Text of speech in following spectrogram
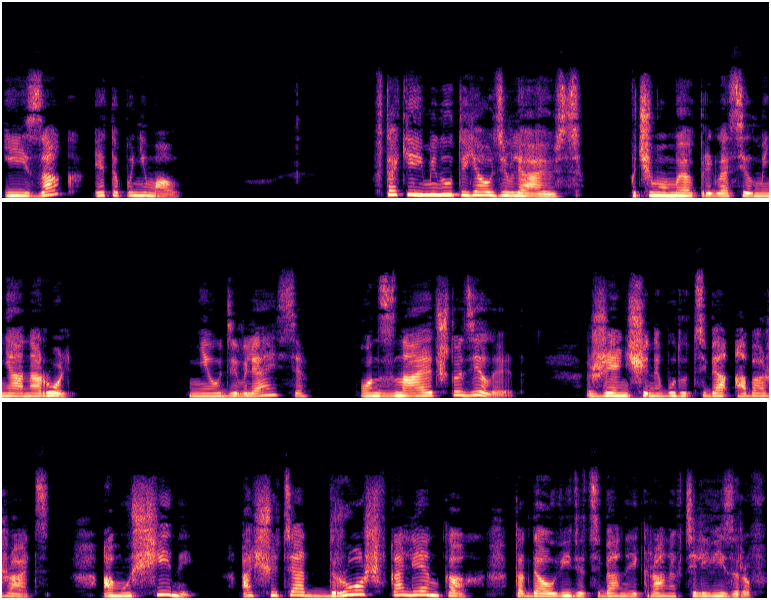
и Зак это понимал. В такие минуты я удивляюсь, почему Мел пригласил меня на роль. Не удивляйся, он знает, что делает. Женщины будут тебя обожать, а мужчины ощутят дрожь в коленках, когда увидят себя на экранах телевизоров.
